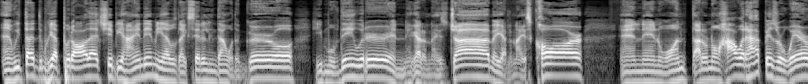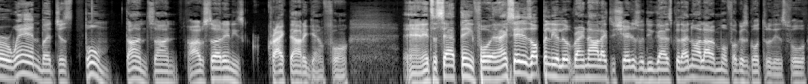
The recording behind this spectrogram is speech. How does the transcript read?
And we thought we had put all that shit behind him. He was like settling down with a girl. He moved in with her and he got a nice job. He got a nice car. And then one, I don't know how it happens or where or when, but just boom, done, son. All of a sudden, he's cracked out again, fool. And it's a sad thing, fool. And I say this openly a little right now. I like to share this with you guys because I know a lot of motherfuckers go through this, fool.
